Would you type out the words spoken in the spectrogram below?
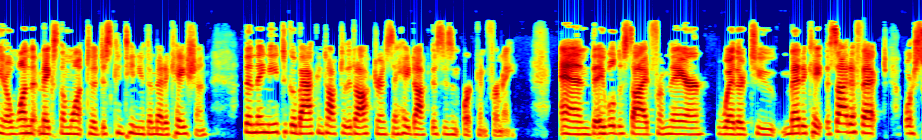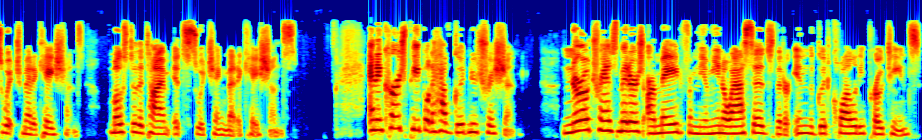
you know, one that makes them want to discontinue the medication, then they need to go back and talk to the doctor and say, hey, doc, this isn't working for me. And they will decide from there whether to medicate the side effect or switch medications. Most of the time, it's switching medications. And encourage people to have good nutrition. Neurotransmitters are made from the amino acids that are in the good quality proteins.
